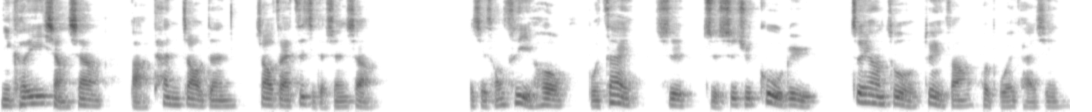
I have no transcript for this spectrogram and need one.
你可以想象。把探照灯照在自己的身上，而且从此以后不再是只是去顾虑这样做对方会不会开心，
